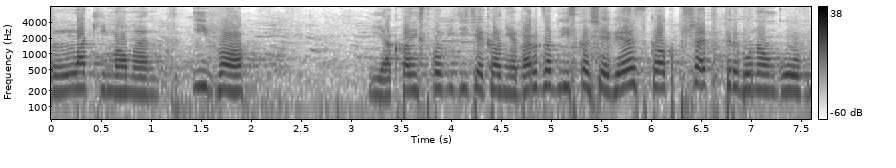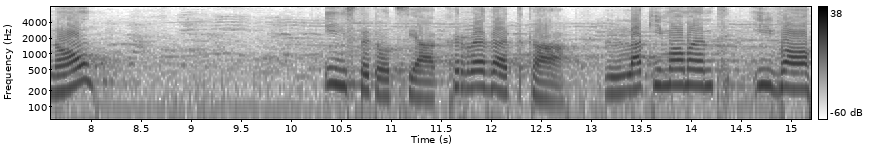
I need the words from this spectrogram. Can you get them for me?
Lucky Moment, Iwo. Jak Państwo widzicie, konie bardzo blisko siebie. Skok przed trybuną główną. Instytucja, krewetka, Lucky Moment, Iwo,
